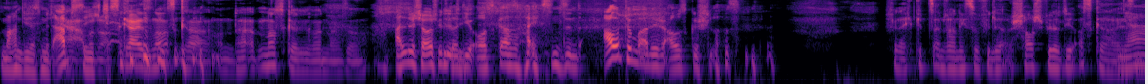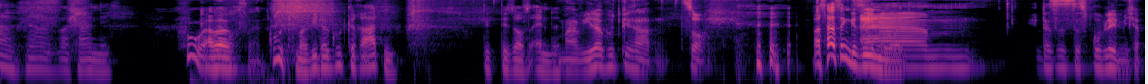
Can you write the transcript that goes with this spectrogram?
machen die das mit Absicht. Ja, aber Oscar ist ein Oscar und hat einen Oscar gewonnen. Also. Alle Schauspieler, die Oscars heißen, sind automatisch ausgeschlossen. Vielleicht gibt es einfach nicht so viele Schauspieler, die Oscar heißen. Ja, ja, wahrscheinlich. Puh, aber gut, mal wieder gut geraten. Bis aufs Ende. Mal wieder gut geraten. So. Was hast du denn gesehen, ähm, Das ist das Problem. Ich habe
